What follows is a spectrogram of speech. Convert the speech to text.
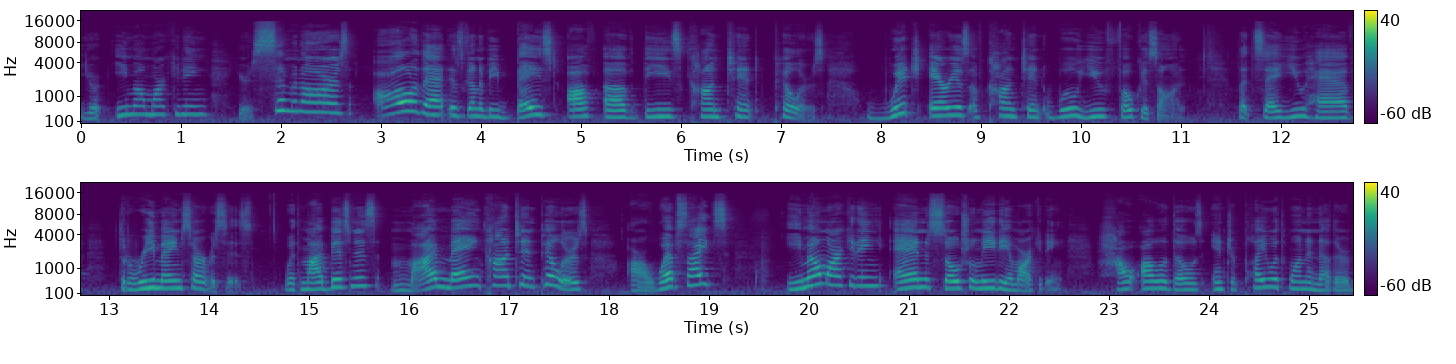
your email marketing, your seminars, all of that is going to be based off of these content pillars which areas of content will you focus on? Let's say you have three main services. With my business, my main content pillars are websites, email marketing, and social media marketing. How all of those interplay with one another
